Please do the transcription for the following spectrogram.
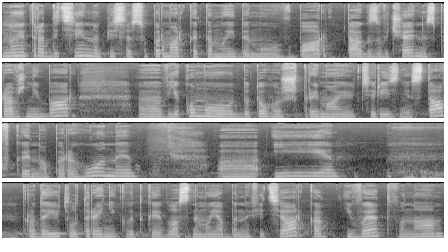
Ну і традиційно після супермаркета ми йдемо в бар. Так, звичайний справжній бар, е, в якому до того ж приймають різні ставки на перегони і продають лотерейні квитки. Власне, моя бенефіціарка Івет, вона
